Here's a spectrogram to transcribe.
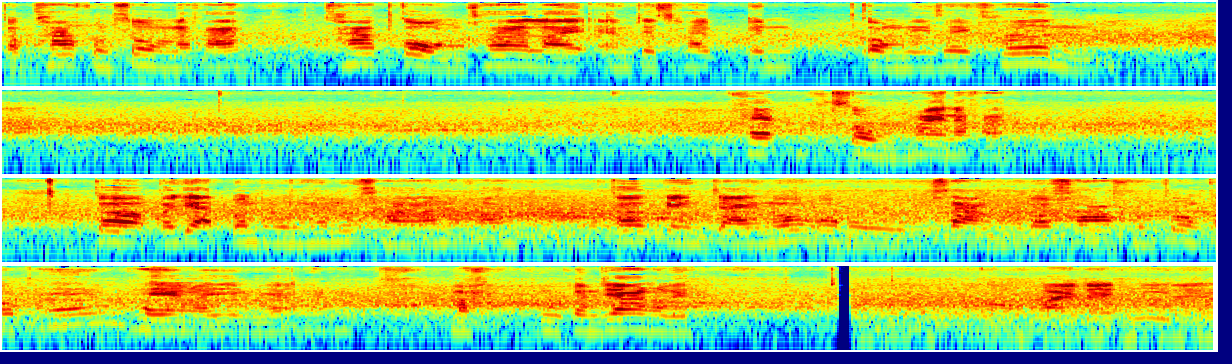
กับค่าขนส่งนะคะ ค่ากล่องค่าอะไรแอมจะใช้เป็นกล่องรีไซเคิลแพ็คส่งให้นะคะ ก็ประหยัดต้นทุนให้ลูกค้านะคะ ก็เกรงใจเนอะโอ้โหสั่งแล้วก็ค่าขนส่งก็แพงแพงอะไรอย่างเงี้ยนะมาดูกันย่างเลยไปได้ที่เลย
